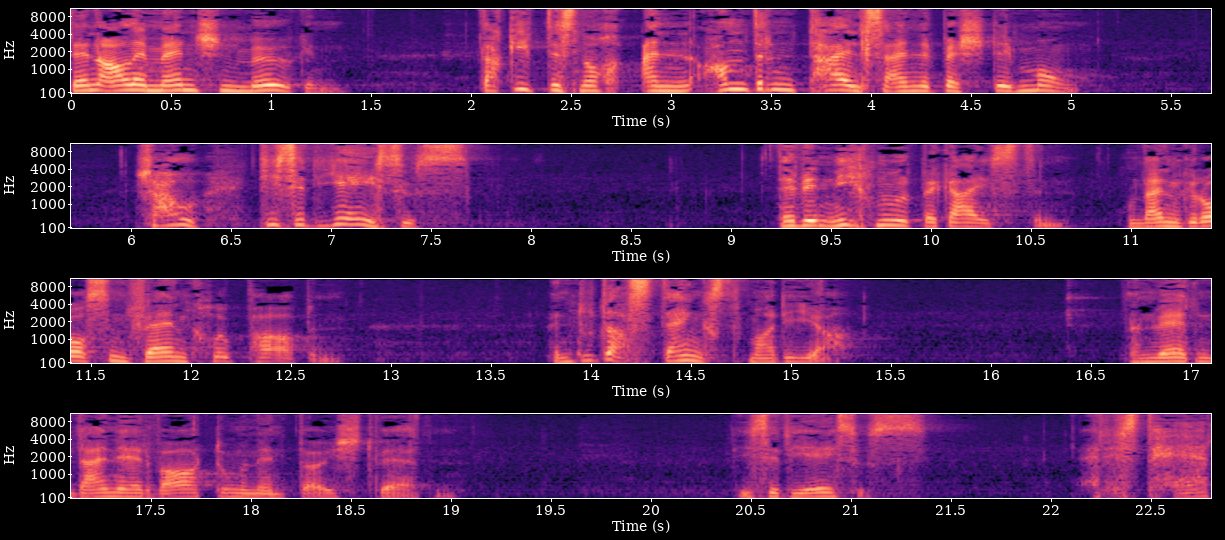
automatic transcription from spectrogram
den alle Menschen mögen. Da gibt es noch einen anderen Teil seiner Bestimmung. Schau, dieser Jesus, der wird nicht nur begeistern und einen großen Fanclub haben. Wenn du das denkst, Maria, dann werden deine Erwartungen enttäuscht werden. Dieser Jesus, er ist Herr.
